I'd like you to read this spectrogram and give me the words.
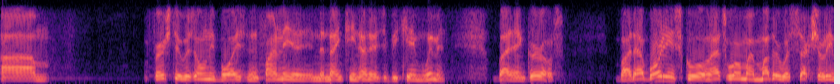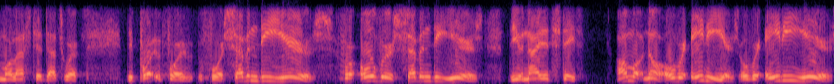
Um, first, it was only boys, and then finally, in the 1900s, it became women, but and girls. But at boarding school, that's where my mother was sexually molested. That's where the for for 70 years, for over 70 years, the United States, almost no, over 80 years, over 80 years,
